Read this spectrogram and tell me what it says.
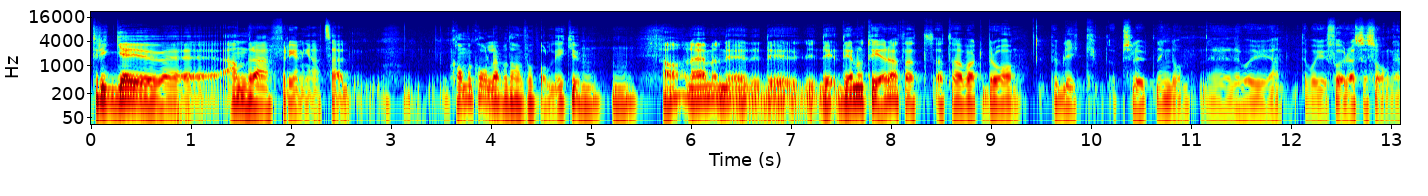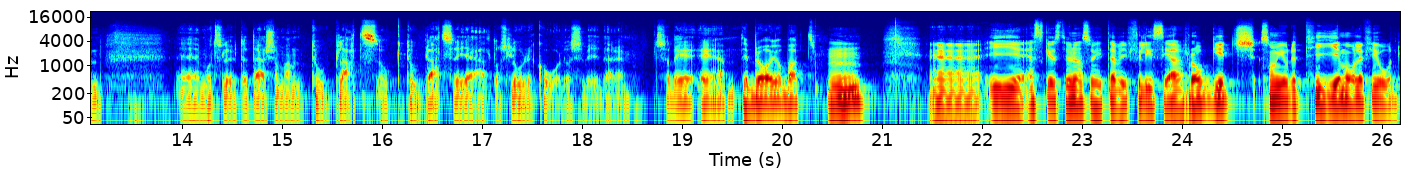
triggar ju eh, andra föreningar att så här, kom och kolla på damfotboll, det är kul. Ja, nej, men det, det, det, det är noterat att, att det har varit bra publikuppslutning då. Det var ju, det var ju förra säsongen eh, mot slutet där som man tog plats och tog plats rejält och slog rekord och så vidare. Så det är, det är bra jobbat. Mm. Eh, I Eskilstuna så hittar vi Felicia Rogic som gjorde 10 mål i fjol.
